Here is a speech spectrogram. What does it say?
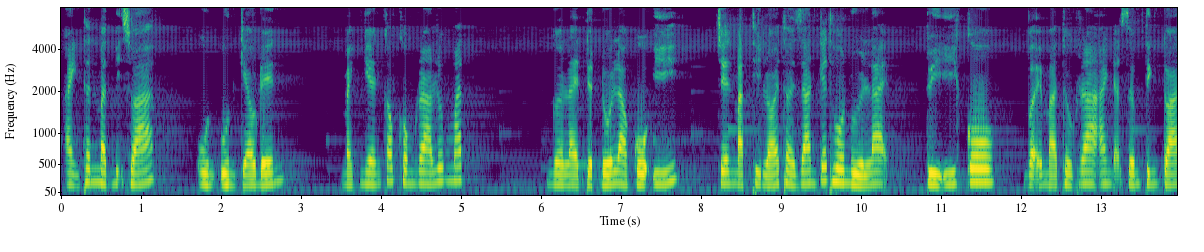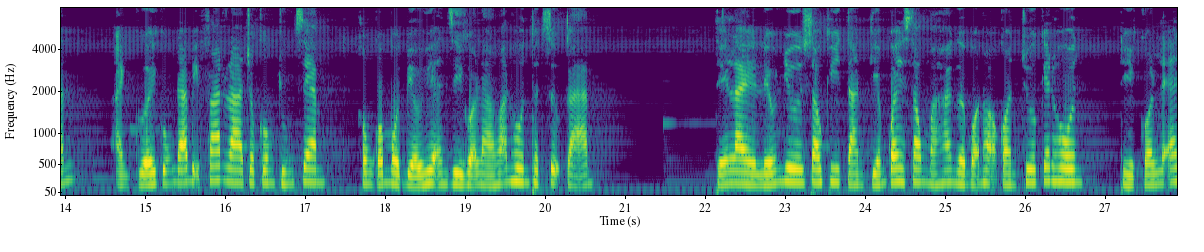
Ảnh thân mật bị xóa, ùn ùn kéo đến. Mạch nhiên khóc không ra nước mắt. Người này tuyệt đối là cố ý. Trên mặt thì nói thời gian kết hôn lùi lại, tùy ý cô. Vậy mà thực ra anh đã sớm tính toán. Ảnh cưới cũng đã bị phát ra cho công chúng xem. Không có một biểu hiện gì gọi là hoãn hôn thật sự cả. Thế này nếu như sau khi tàn kiếm quay xong mà hai người bọn họ còn chưa kết hôn, thì có lẽ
